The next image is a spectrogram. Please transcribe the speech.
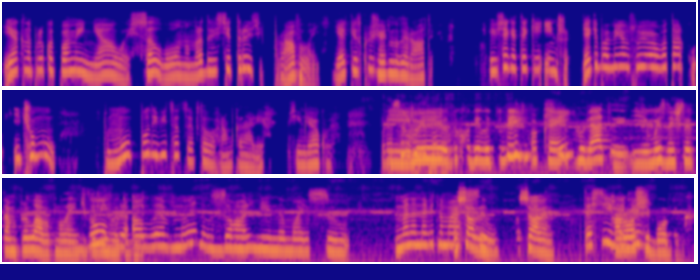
Як, наприклад, помінялось село номер 230, правила, як ісключають модераторів. І всяке таке інше. Як я поміняв свою аватарку. І чому? Тому подивіться це в телеграм-каналі. Всім дякую. І ми доходили туди Окей. гуляти, і ми знайшли там прилавок маленький, побігли Добре, туди. але в мене взагалі немає сил. У мене навіть немає сил. Ось він, Та сі, хороший бобік.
